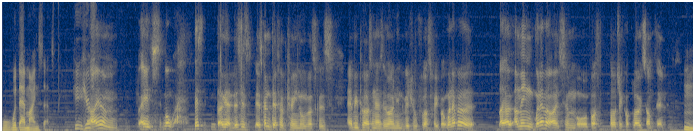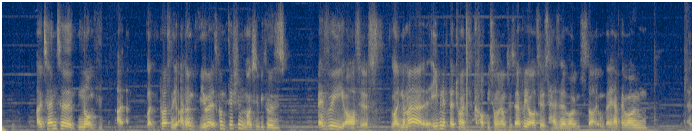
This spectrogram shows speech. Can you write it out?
with that mindset Here's... i am it's well this again this is it's going to differ between all of us because every person has their own individual philosophy but whenever like I, I mean whenever Itzum or boss logic upload something hmm. I tend to not, I, like personally, I don't view it as competition mostly because every artist, like no matter, even if they're trying to copy someone else's, every artist has their own style. They have their own uh,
